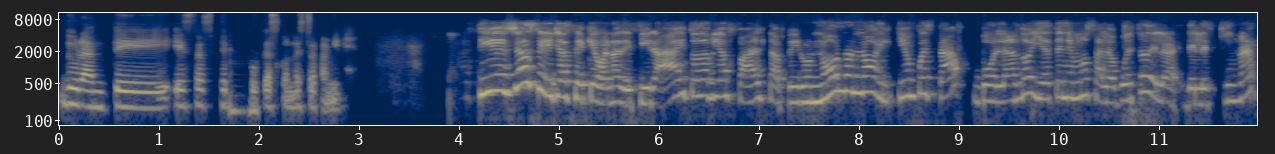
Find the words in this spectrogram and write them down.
durante estas épocas con nuestra familia. Así es, ya sé, ya sé que van a decir, ay, todavía falta, pero no, no, no, el tiempo está volando y ya tenemos a la vuelta de la, esquina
